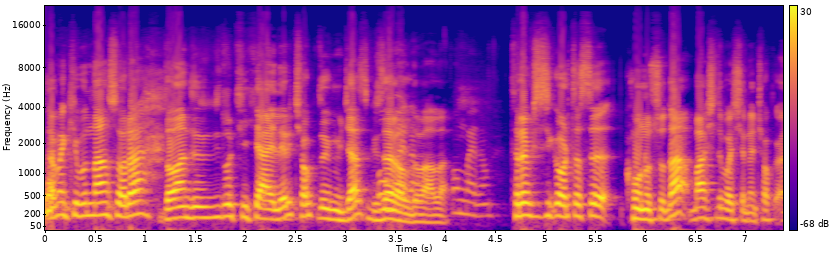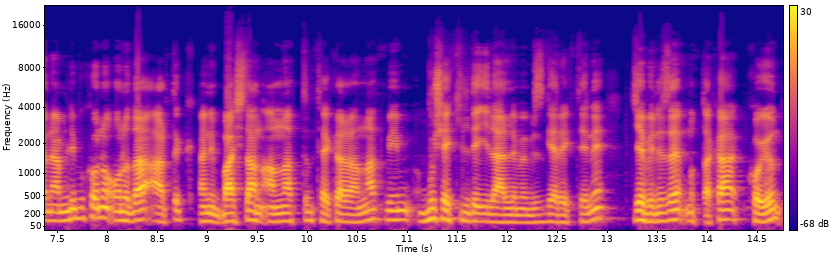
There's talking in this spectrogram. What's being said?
Demek ki bundan sonra dolandırıcılık hikayeleri çok duymayacağız. Güzel Umarım, oldu valla. Umarım. Trafik sigortası konusu da başlı başına çok önemli bir konu. Onu da artık hani baştan anlattım tekrar anlatmayayım. Bu şekilde ilerlememiz gerektiğini cebinize mutlaka koyun.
